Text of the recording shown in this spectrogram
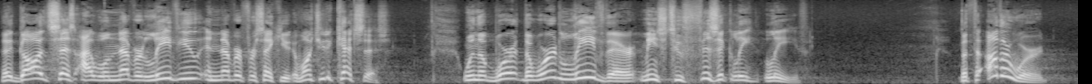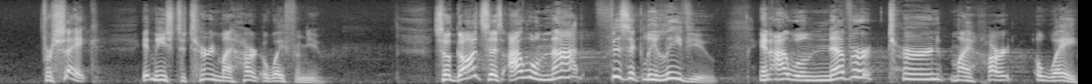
that God says, I will never leave you and never forsake you. I want you to catch this. When the word, the word leave there means to physically leave. But the other word, forsake, it means to turn my heart away from you. So God says, I will not physically leave you, and I will never turn my heart away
